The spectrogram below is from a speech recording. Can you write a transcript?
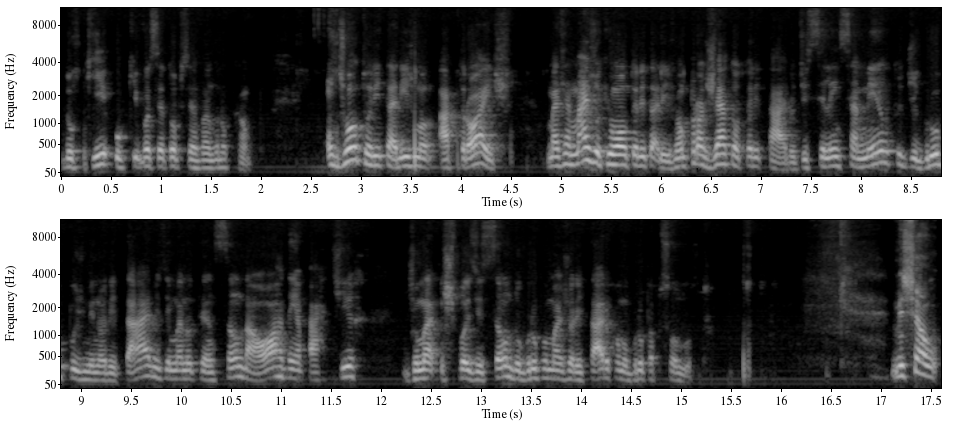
do que o que você está observando no campo. É de um autoritarismo atroz, mas é mais do que um autoritarismo, é um projeto autoritário de silenciamento de grupos minoritários e manutenção da ordem a partir de uma exposição do grupo majoritário como grupo absoluto. Michel,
